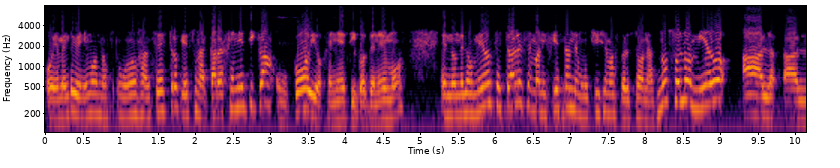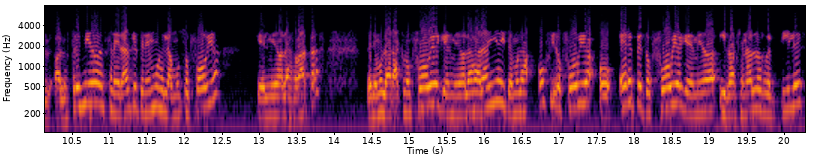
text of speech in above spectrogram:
obviamente venimos nos- unos ancestros que es una carga genética, un código genético tenemos, en donde los miedos ancestrales se manifiestan de muchísimas personas. No solo miedo al- a los tres miedos en general que tenemos la musofobia, que es el miedo a las ratas, tenemos la aracnofobia, que es el miedo a las arañas, y tenemos la ofidofobia o herpetofobia, que es el miedo irracional a los reptiles,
